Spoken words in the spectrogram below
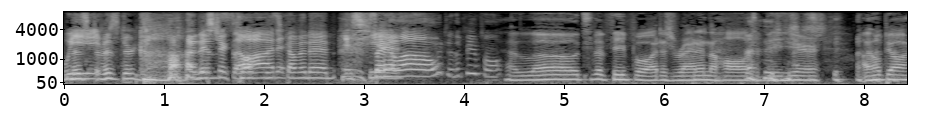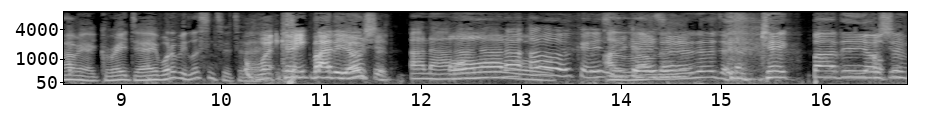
We, Mr. Mr. Claude, Mr. himself Claude is coming in. is Say hello to the people. Hello to the people. I just ran in the hall to be here. I hope y'all are having a great day. What did we listen to today? What- Cake by the ocean. Oh, ah, no, no, no, no. Oh. Oh, crazy, I love crazy. it. Cake by the oh. ocean.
